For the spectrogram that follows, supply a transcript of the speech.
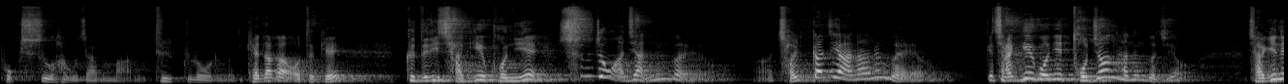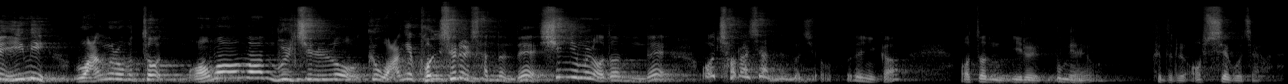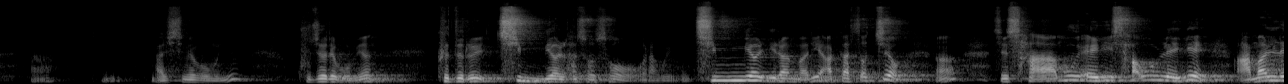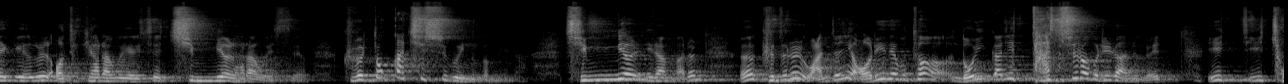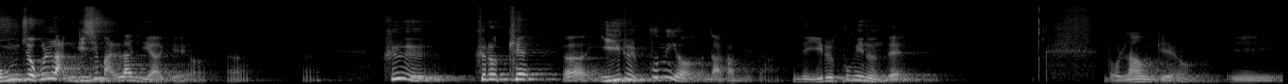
복수하고자 하는 마음이 들끓어오는 거지. 게다가 어떻게 그들이 자기의 권위에 순종하지 않는 거예요. 어, 절까지 안 하는 거예요. 그 자기의 권위에 도전하는 거죠. 자기는 이미 왕으로부터 어마어마한 물질로 그 왕의 권세를 샀는데 신임을 얻었는데 어, 철하지 않는 거죠. 그러니까 어떤 일을 꾸며요. 그들을 없애고자 아, 말씀해 보면요. 구절에 보면 그들을 진멸하소서라고 얘기해요. 진멸이란 말이 아까 썼죠. 어? 사무엘이 사울에게 아말렉을 어떻게 하라고 했어요? 진멸하라고 했어요. 그걸 똑같이 쓰고 있는 겁니다. 진멸이란 말은 어, 그들을 완전히 어린애부터 노인까지 다 쓸어버리라는 거예요. 이, 이 종족을 남기지 말란 이야기예요. 어, 어. 그 그렇게 일을 꾸미어 나갑니다. 근데 일을 꾸미는데 놀라운 게요. 이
